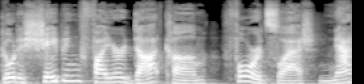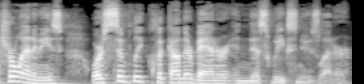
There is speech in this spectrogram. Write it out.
go to shapingfire.com forward slash natural enemies or simply click on their banner in this week's newsletter.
